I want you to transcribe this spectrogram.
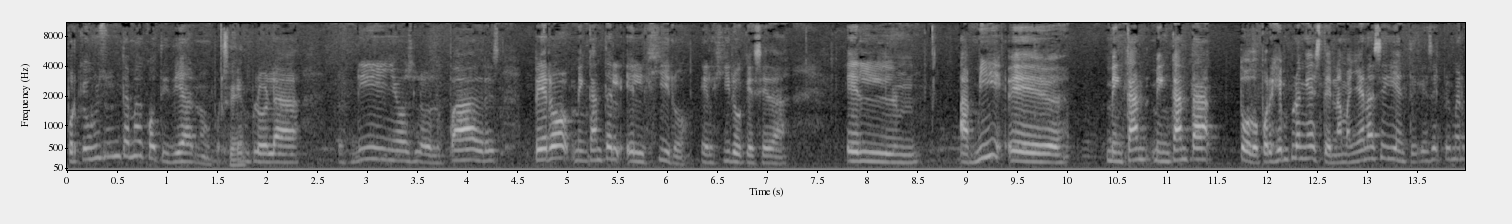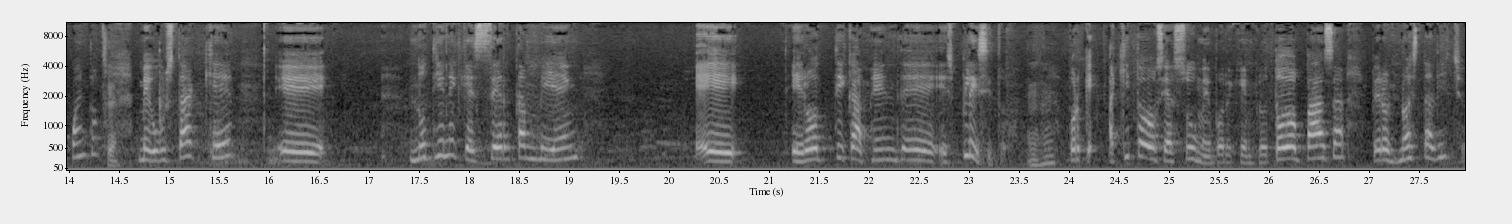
porque es un tema cotidiano, por ejemplo, la, los niños, los, padres, pero me encanta el, giro, el giro que se da. El, a mí eh, me, encanta, me encanta todo. Por ejemplo, en este, en la mañana siguiente, que es el primer cuento, me gusta que eh, no tiene que ser también eh, eróticamente explícito, porque aquí todo se asume, por ejemplo, todo pasa, pero no está dicho.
